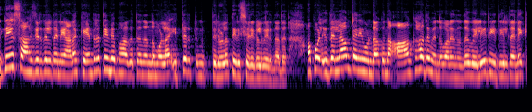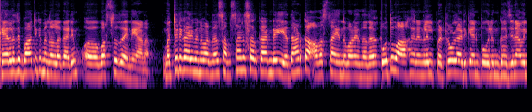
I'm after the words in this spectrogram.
ഇതേ സാഹചര്യത്തിൽ തന്നെയാണ് കേന്ദ്രത്തിന്റെ ഭാഗത്ത് നിന്നുമുള്ള ഇത്തരത്തിലുള്ള തിരിച്ചടികൾ വരുന്നത്. അപ്പോൾ ഇതെല്ലാം തന്നെ ഉണ്ടാക്കുന്ന ആഘാതം എന്ന് പറയുന്നത് വലിയ രീതിയിൽ തന്നെ കേരളത്തെ ബാധിക്കുമെന്നുള്ള കാര്യം വസ്തുത തന്നെയാണ്. മറ്റൊരു കാര്യം എന്ന് പറയുന്നത് സംസ്ഥാന സർക്കാരിന്റെ യഥാർത്ഥ അവസ്ഥ എന്ന് പറയുന്നത് പൊതുവാഹനങ്ങളിൽ പെട്രോൾ അടിക്കാൻ പോലും ഖജനാവിൽ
